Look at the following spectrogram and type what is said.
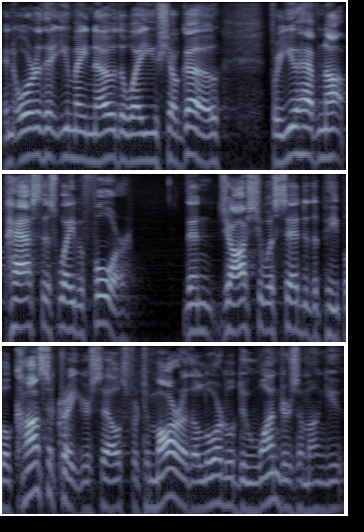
in order that you may know the way you shall go, for you have not passed this way before. Then Joshua said to the people, Consecrate yourselves, for tomorrow the Lord will do wonders among you.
